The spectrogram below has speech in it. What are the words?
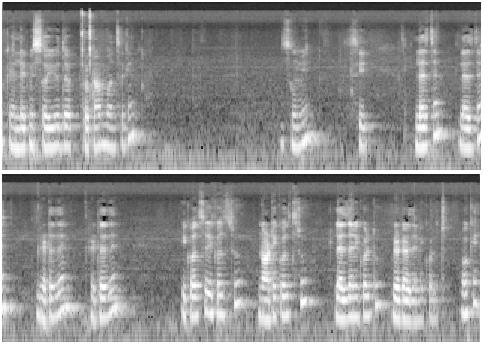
Okay let me show you the program once again. Zoom in. See less than less than greater than greater than equals to equals to not equals to less than equal to greater than equal to. Okay.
